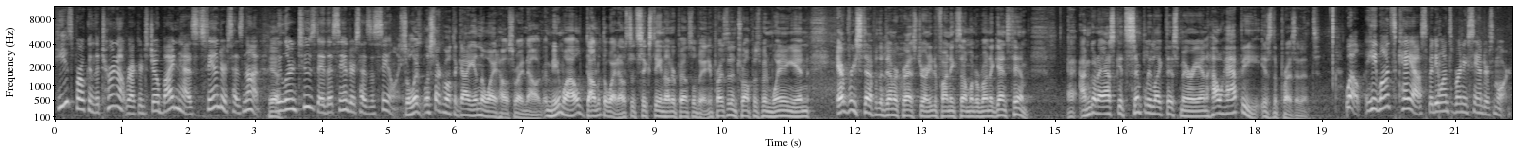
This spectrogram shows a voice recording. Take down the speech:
he's broken the turnout records. Joe Biden has. Sanders has not. Yeah. We learned Tuesday that Sanders has a ceiling. So let's, let's talk about the guy in the White House right now. Meanwhile, down at the White House at 1600 Pennsylvania, President Trump has been weighing in every step of the Democrats' journey to finding someone to run against him. I- I'm going to ask it simply like this, Mary Anne. How happy is the president? Well, he wants chaos, but he wants Bernie Sanders more.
